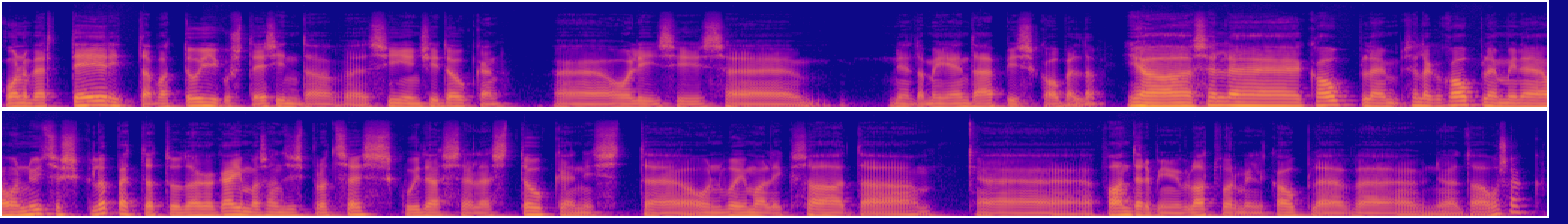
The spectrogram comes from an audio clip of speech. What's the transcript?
konverteeritavat õigust esindav äh, CNG token äh, oli siis äh, nii-öelda meie enda äpis kaubeldav. Ja selle kauple, sellega kauplemine on nüüdseks lõpetatud, aga käimas on siis protsess, kuidas sellest token'ist on võimalik saada Funderbeami platvormil kauplev nii-öelda osak.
